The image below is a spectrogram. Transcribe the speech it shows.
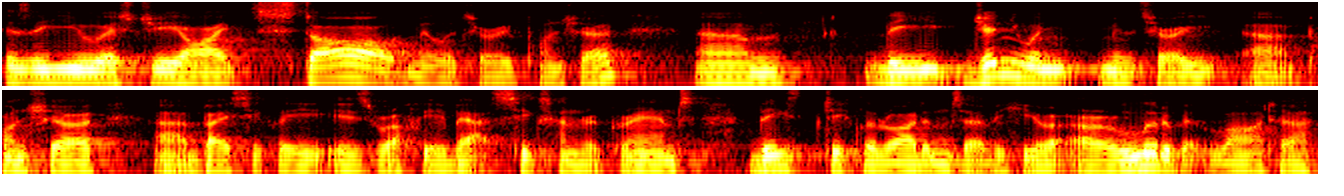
is a USGI styled military poncho. Um, the genuine military uh, poncho uh, basically is roughly about 600 grams. These particular items over here are a little bit lighter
